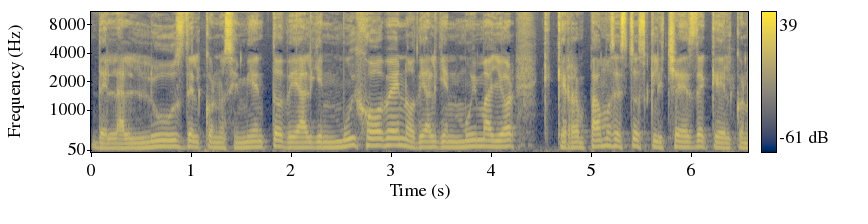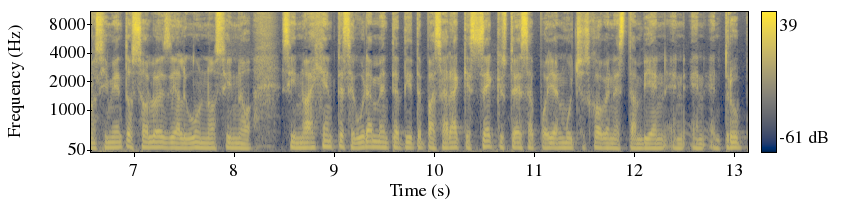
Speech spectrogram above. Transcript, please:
de la luz, del conocimiento de alguien muy joven o de alguien muy mayor, que, rompamos estos clichés de que el conocimiento solo es de algunos, sino, sino hay gente, seguramente a ti te pasará, que sé que ustedes apoyan muchos jóvenes también en, en, en Troop,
